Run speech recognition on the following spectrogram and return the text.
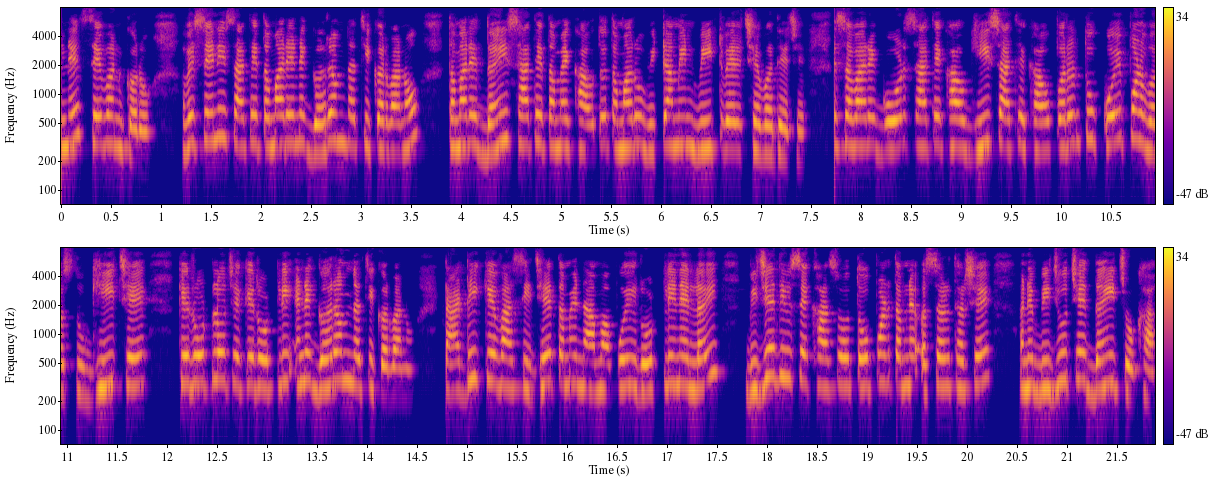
એને સેવન કરો. હવે શેની સાથે તમારે એને ગરમ નથી કરવાનો? તમારે દહીં સાથે તમે ખાવ તો તમારું વિટામિન બી ટ્વેલ્વ છે, વધે છે. સવારે ગોળ સાથે ખાવ, ઘી સાથે ખાવ, પરંતુ કોઈ પણ વસ્તુ, ઘી છે કે રોટલો છે કે રોટલી, એને ગરમ નથી કરવાનું. ટાઢી કે વાસી જે તમે નામ આપો એ રોટલીને લઈ બીજે દિવસે ખાશો તો પણ તમને અસર થશે. અને બીજું છે દહીં ચોખા.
